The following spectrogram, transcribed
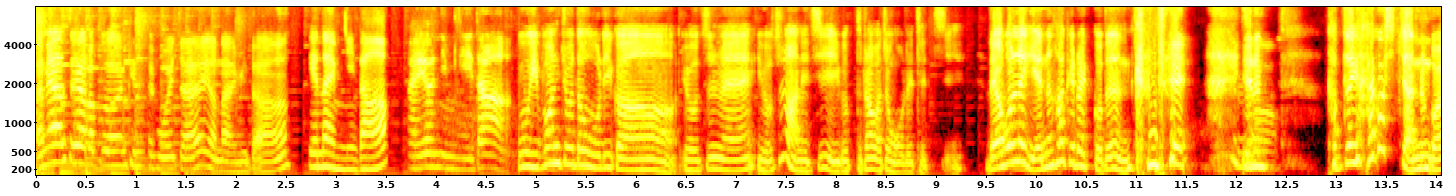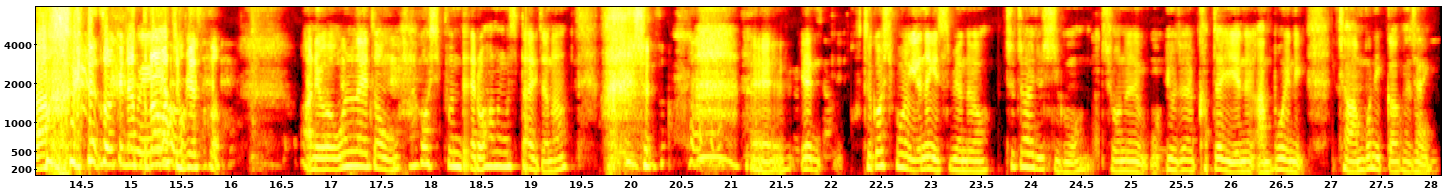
안녕하세요, 여러분. 김태 보이자의 연아입니다. 예나입니다. 아연입니다. 뭐 이번 주도 우리가 요즘에, 요즘 아니지? 이거 드라마 좀 오래됐지. 내가 원래 예능 하기로 했거든. 근데 얘는 갑자기 하고 싶지 않는 거야. 그래서 그냥 왜요? 드라마 준비했어. 아니, 원래 좀 하고 싶은 대로 하는 스타일이잖아. 그래서, 네, 예, 듣고 싶은 예능 있으면은 추천해 주시고, 저는 요즘 갑자기 예능 안 보이니, 잘 안 보니까 그래서 갑자기.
